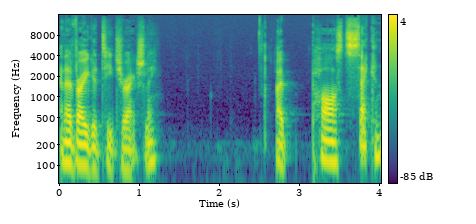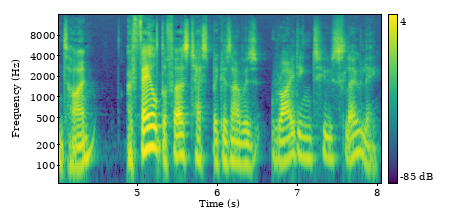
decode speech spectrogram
and a very good teacher actually. I passed second time. I failed the first test because I was riding too slowly.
